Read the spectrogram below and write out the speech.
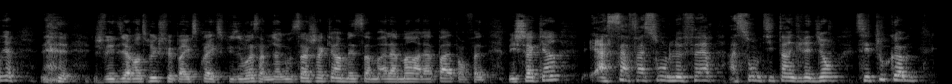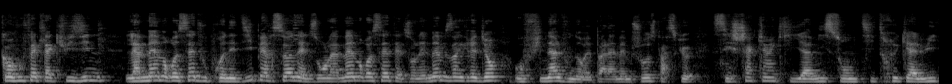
dire Je vais dire un truc, je fais pas exprès, excusez-moi, ça me vient comme ça. Chacun met sa, la main à la pâte en fait, mais chacun a sa façon de le faire, a son petit ingrédient. C'est tout comme quand vous faites la cuisine, la même recette, vous prenez 10 personnes, elles ont la même recette, elles ont les mêmes ingrédients. Au final, vous n'aurez pas la même chose parce que c'est chacun qui a mis son petit truc à lui,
